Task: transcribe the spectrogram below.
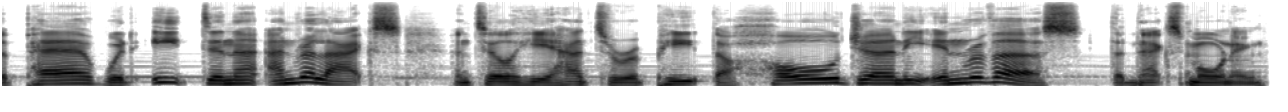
The pair would eat dinner and relax until he had to repeat the whole journey in reverse the next morning.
